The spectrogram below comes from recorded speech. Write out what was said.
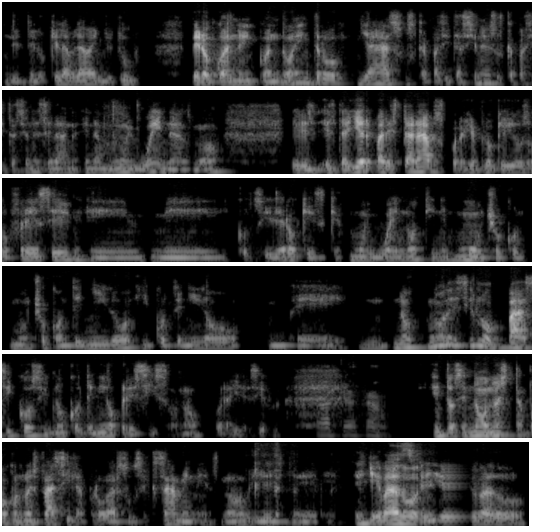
de, lo que él hablaba en YouTube, pero cuando, cuando entro ya a sus capacitaciones, sus capacitaciones eran, eran muy buenas, ¿no? El, taller para startups, por ejemplo, que ellos ofrecen, eh, me considero que es, que es muy bueno, tiene mucho, mucho contenido y contenido, eh, no, no decirlo básico, sino contenido preciso, ¿no? Por ahí decirlo. Ah, Entonces, no, no es, tampoco no es fácil aprobar sus exámenes, ¿no? Eh, he, llevado, he llevado,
